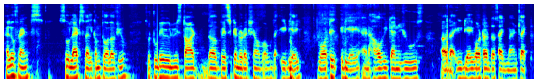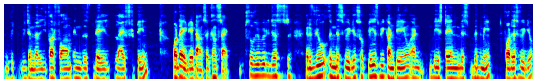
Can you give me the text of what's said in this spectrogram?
Hello friends. So let's welcome to all of you. So today we will be start the basic introduction about the EDI. What is EDI and how we can use uh, the EDI? What are the segments like we, generally perform in this daily life routine for the EDI transaction set. So we will just review in this video. So please be continue and be stay in with me for this video.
